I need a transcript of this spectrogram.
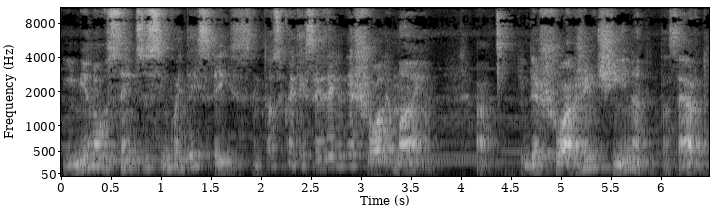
em 1956. Então, em 56 ele deixou a Alemanha, ah, ele deixou a Argentina, tá certo?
